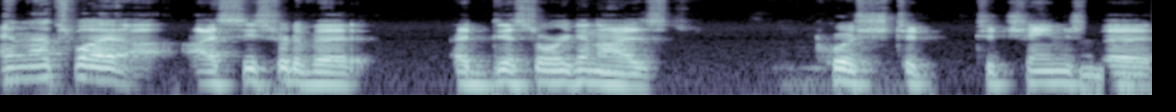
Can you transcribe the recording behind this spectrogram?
and that's why I see sort of a, a disorganized push to, to change the,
